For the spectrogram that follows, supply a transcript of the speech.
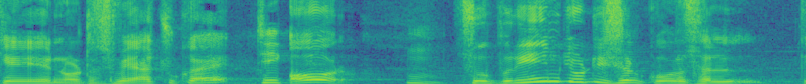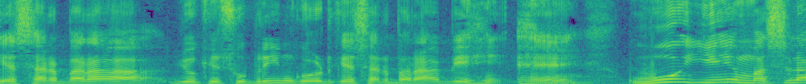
के नोटिस में आ चुका है और सुप्रीम जुडिशल काउंसिल के सरबरा जो कि सुप्रीम कोर्ट के सरबरा भी हैं वो ये मसला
